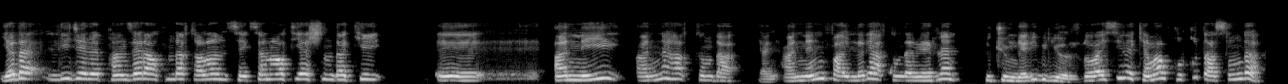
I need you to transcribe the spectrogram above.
Ya da Lice'de panzer altında kalan 86 yaşındaki e, anneyi anne hakkında yani annenin failleri hakkında verilen hükümleri biliyoruz. Dolayısıyla Kemal Korkut aslında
